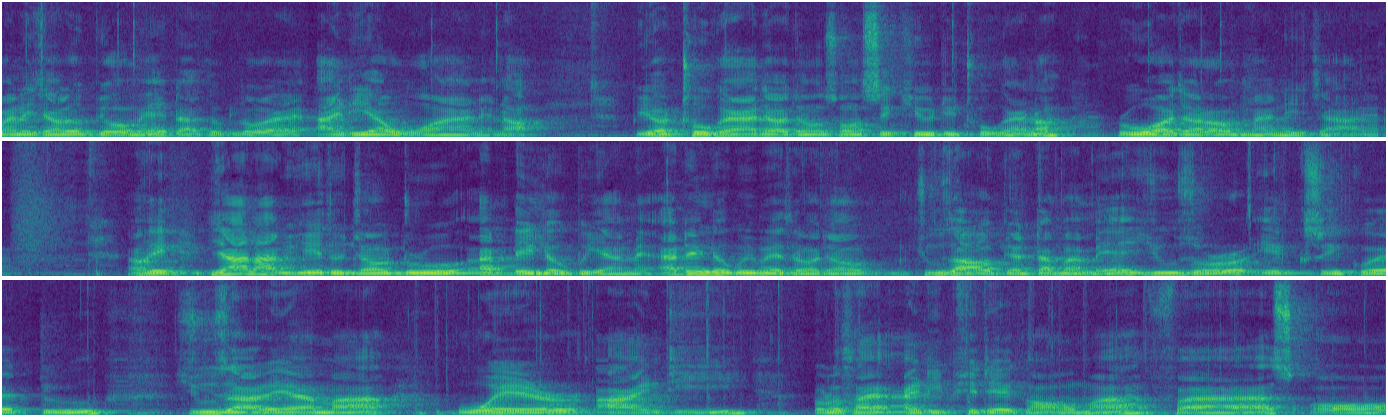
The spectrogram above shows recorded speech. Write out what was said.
manager လို့ပြောမယ်ဒါဆိုလောက်ရတယ် ID က1နဲ့နော်ပြီးတော့ token ကကျွန်တော်အဆုံး security token နော် row ကကျတော့ manager တဲ့ okay ရလာပြီဟေ့ဆိုကျွန်တော်တို့ update လုပ်ပေးရမယ် update လုပ်ပေးမယ်ဆိုတော့ကျွန်တော် user ကိုပြန်တက်မှတ်မယ် user x equal to user တွေကမှာ where id dollar sign id ဖြစ်တဲ့ကောင်မှာ first or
